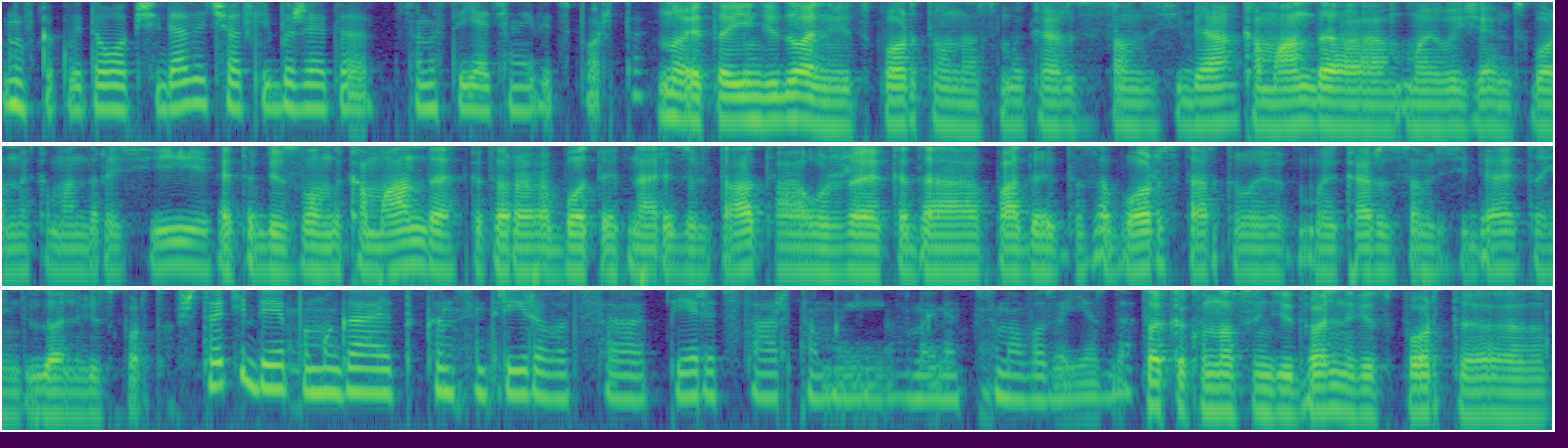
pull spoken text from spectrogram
ну, в какой-то общий да, зачет, либо же это самостоятельный вид спорта? Ну, это индивидуальный вид спорта у нас, мы, кажется, сам за себя. Команда, мы выезжаем в сборную команды России, это, безусловно, команда, которая работает на результат, а уже когда падает забор стартовый, мы, каждый сам за себя, это индивидуальный вид спорта. Что тебе помогает концентрироваться перед стартом и в момент самого заезда? Так как у нас индивидуальный определенный вид спорта,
